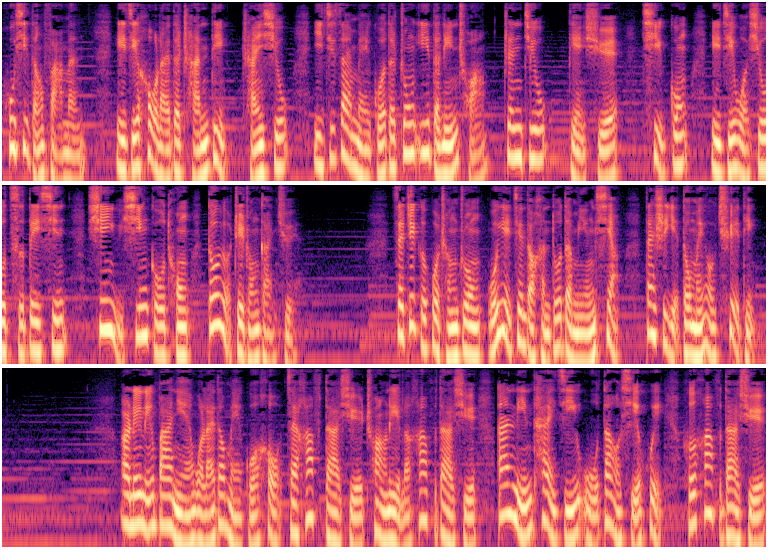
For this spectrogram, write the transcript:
呼吸等法门，以及后来的禅定、禅修，以及在美国的中医的临床、针灸、点穴、气功，以及我修慈悲心、心与心沟通，都有这种感觉。在这个过程中，我也见到很多的名相，但是也都没有确定。二零零八年，我来到美国后，在哈佛大学创立了哈佛大学安林太极武道协会和哈佛大学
